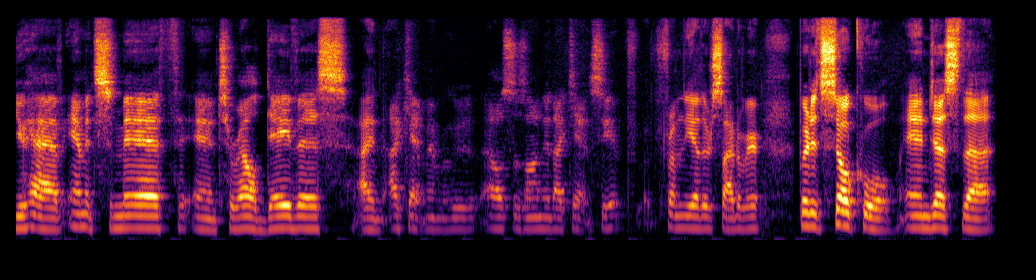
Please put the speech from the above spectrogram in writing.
you have Emmitt Smith and Terrell Davis. I, I can't remember who else is on it. I can't see it from the other side over here. But it's so cool. And just the,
